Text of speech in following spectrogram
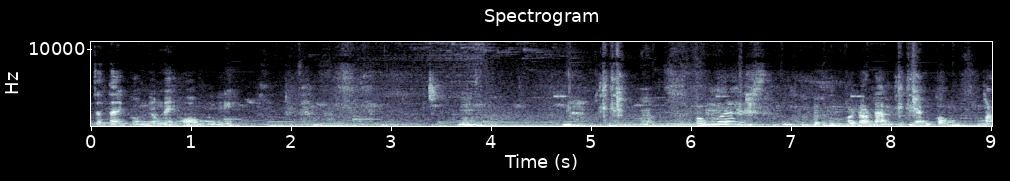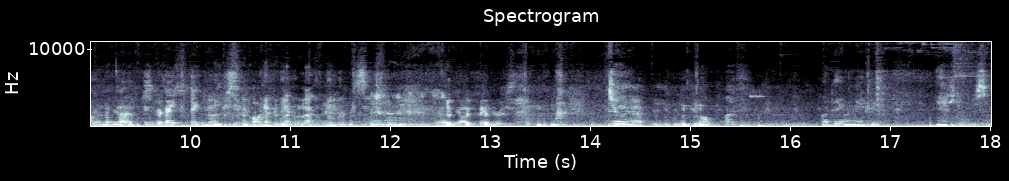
Cho tay con dạo này ốm nhỉ? ốm quá hồi đó làm chiếc nhẫn con mập lắm rồi Counting on fingers. Too happy. Có đéo này đi. Yes, it's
